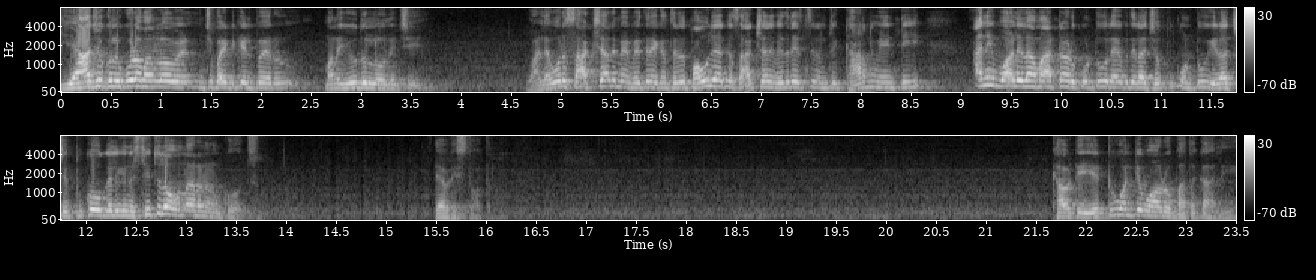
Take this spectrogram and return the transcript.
యాజకులు కూడా మనలో నుంచి బయటికి వెళ్ళిపోయారు మన యూదుల్లో నుంచి. వాళ్ళెవరు సాక్ష్యాలు మేము వ్యతిరేకించలేదు. పౌలు యొక్క సాక్ష్యాలు వ్యతిరేకించడానికి కారణం ఏంటి అని వాళ్ళు ఇలా మాట్లాడుకుంటూ లేకపోతే ఇలా చెప్పుకుంటూ ఇలా చెప్పుకోగలిగిన స్థితిలో ఉన్నారని అనుకోవచ్చు. దేవుని స్తోత్రం. కాబట్టి ఎటువంటి వాడు బతకాలి?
